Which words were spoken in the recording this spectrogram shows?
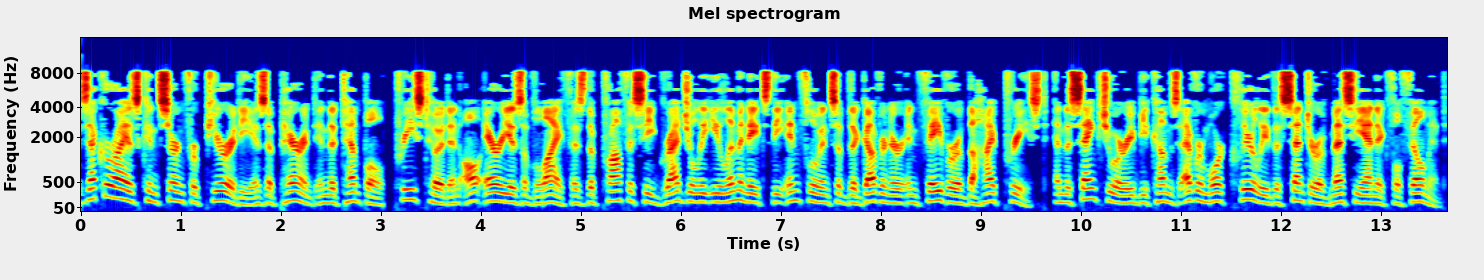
Zechariah's concern for purity is apparent in the temple, priesthood and all areas of life as the prophecy gradually eliminates the influence of the governor in favor of the high priest, and the sanctuary becomes ever more clearly the center of messianic fulfillment.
